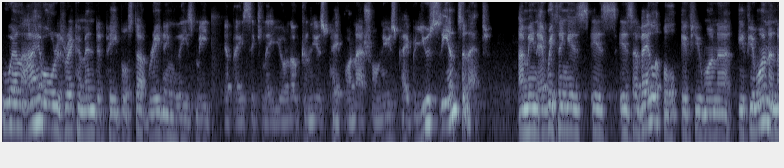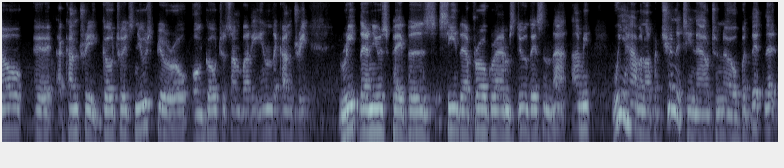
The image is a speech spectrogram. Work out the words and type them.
Well, I have always recommended people stop reading these media, basically, your local newspaper or national newspaper. Use the internet. I mean, everything is is is available. If you wanna if you wanna know uh, a country, go to its news bureau or go to somebody in the country, read their newspapers, see their programs, do this and that. I mean, we have an opportunity now to know, but the, the,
